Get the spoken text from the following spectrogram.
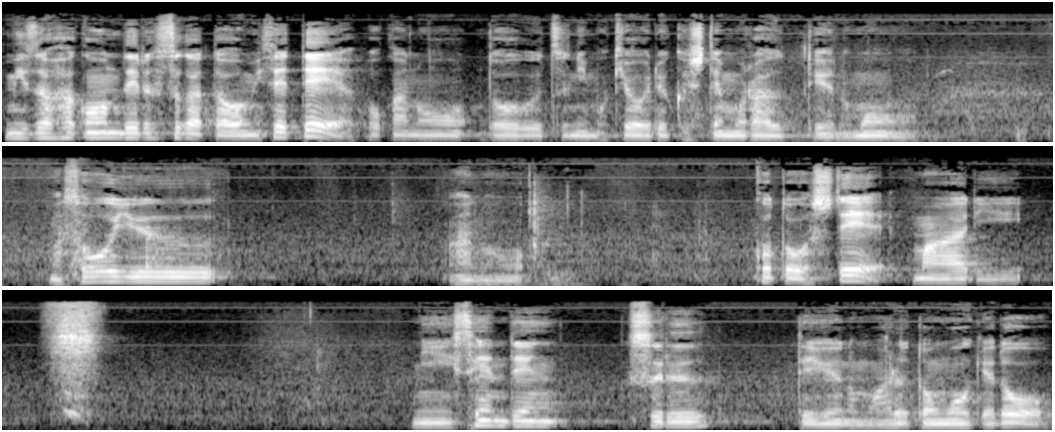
水を運んでる姿を見せて他の動物にも協力してもらうっていうのも、まあ、そういうあのことをして周りに宣伝するっていうのもあると思うけど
